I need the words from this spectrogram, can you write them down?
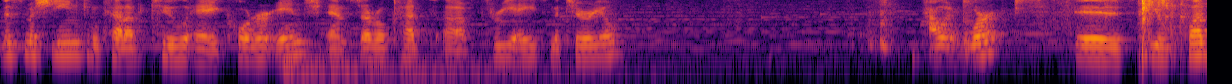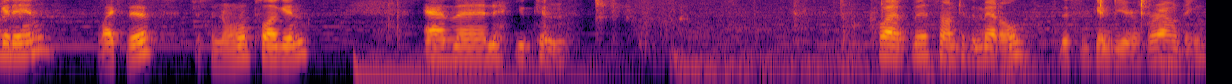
This machine can cut up to a quarter inch and several cuts of 3 8 material how it works is you plug it in like this, just a normal plug-in, and then you can clamp this onto the metal. This is going to be your grounding.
